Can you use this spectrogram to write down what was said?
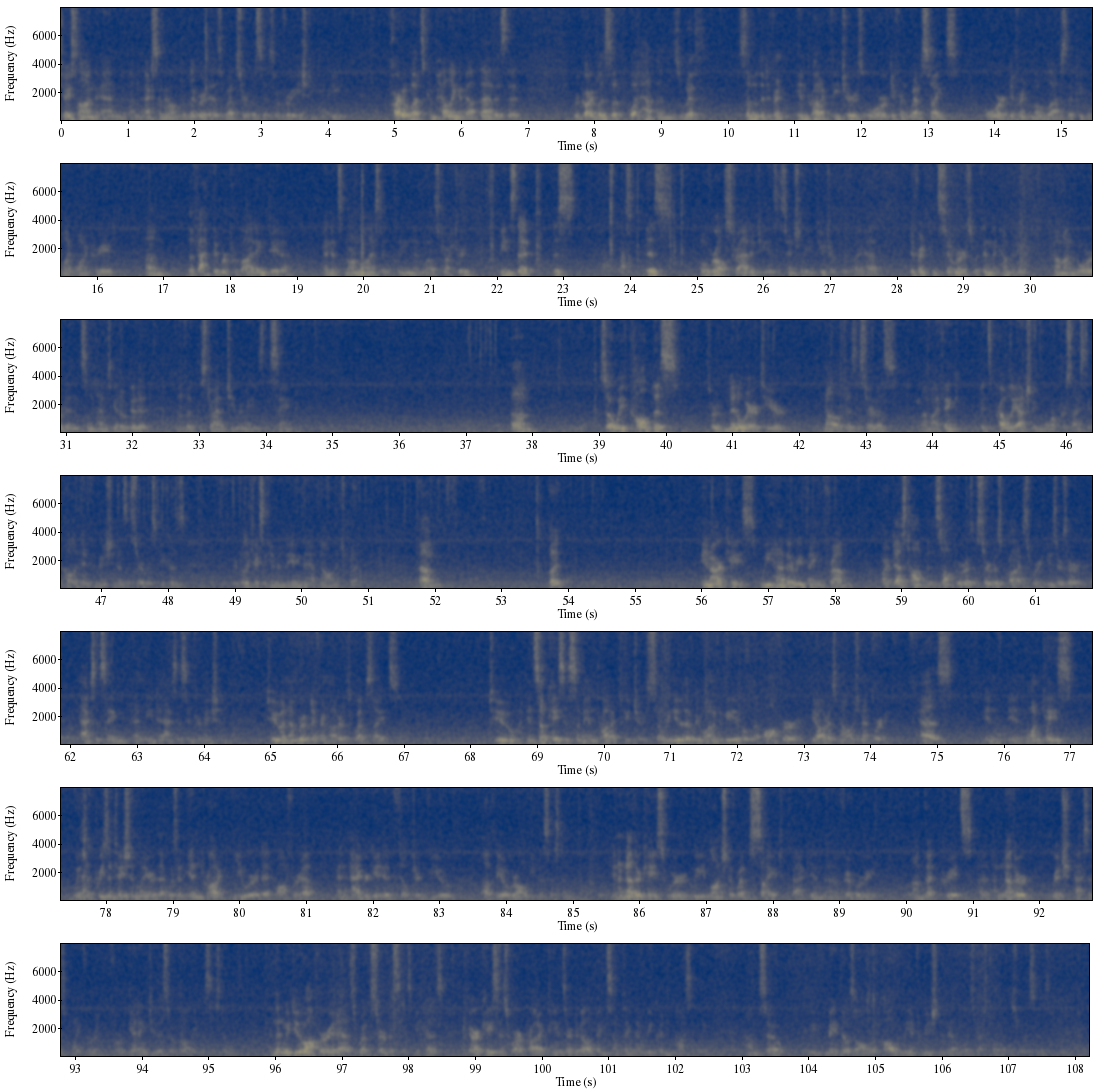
JSON and um, XML delivered as web services over HTTP. Part of what's compelling about that is that regardless of what happens with some of the different in-product features or different websites or different mobile apps that people might want to create, um, the fact that we're providing data and it's normalized and clean and well-structured means that this, this overall strategy is essentially future-proof. I've had different consumers within the company come on board and sometimes get outbid, uh, but the strategy remains the same. Um, So we've called this sort of middleware tier knowledge as a service. Um, I think it's probably actually more precise to call it information as a service because it really takes a human being to have knowledge, but, um, but in our case, we have everything from our desktop and software as a service products where users are accessing and need to access information, to a number of different Autodesk websites, to, in some cases, some in-product features. So we knew that we wanted to be able to offer the Autodesk Knowledge Network as, in, in one case, with a presentation layer that was an in-product viewer that offered up an aggregated filtered view of the overall ecosystem. In another case where we launched a website back in uh, February um, that creates a- another rich access point for, for getting to this overall ecosystem. And then we do offer it as web services because there are cases where our product teams are developing something that we couldn't possibly. Um, So we've made those all, all of the information available as RESTful web services.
